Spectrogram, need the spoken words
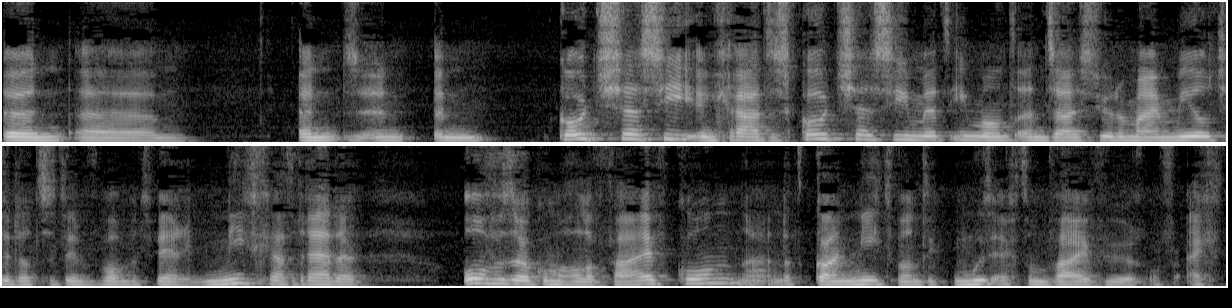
een, um, een, een, een coachsessie, een gratis coachsessie met iemand. En zij stuurde mij een mailtje dat ze het in verband met werk niet gaat redden. Of het ook om half vijf kon. Nou, dat kan niet, want ik moet echt om vijf uur, of echt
